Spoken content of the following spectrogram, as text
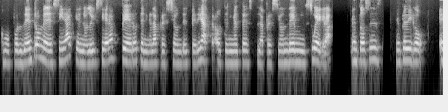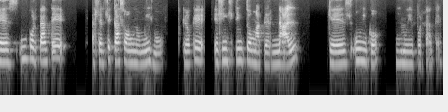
como por dentro me decía que no lo hiciera, pero tenía la presión del pediatra o tenía la presión de mi suegra. Entonces, siempre digo, es importante hacerse caso a uno mismo. Creo que ese instinto maternal, que es único, muy importante.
